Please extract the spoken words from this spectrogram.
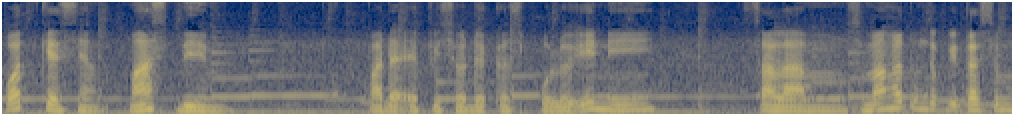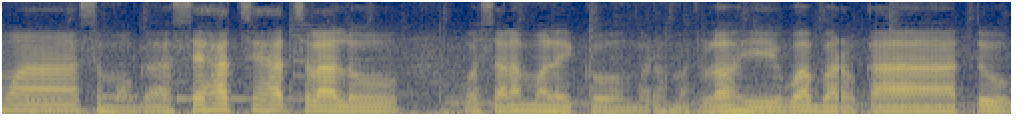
podcastnya Mas Dim. Pada episode ke-10 ini, Salam semangat untuk kita semua. Semoga sehat-sehat selalu. Wassalamualaikum warahmatullahi wabarakatuh.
